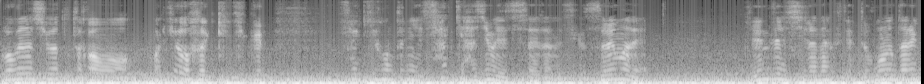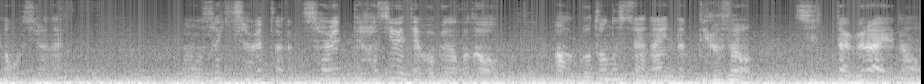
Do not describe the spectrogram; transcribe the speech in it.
僕の仕事とかも、まあ、今日は結局さっき本当にさっき初めて伝えたんですけどそれまで全然知らなくてどこの誰かも知らない。もうさっき喋った喋って初めて僕のことをあ後藤の人じゃないんだってことを知ったぐらいの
